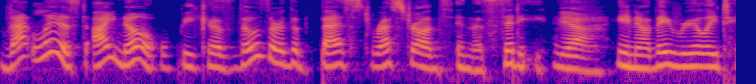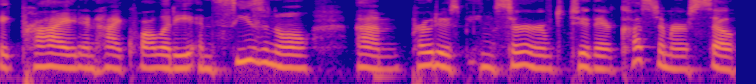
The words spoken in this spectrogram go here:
that list, I know because those are the best restaurants in the city. Yeah. You know, they really take pride in high quality and seasonal um, produce being served to their customers. So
